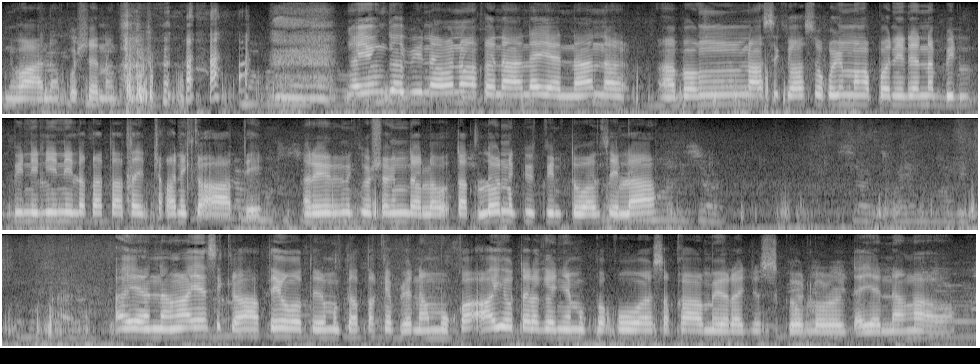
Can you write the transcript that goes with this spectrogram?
Inuwanan ko siya ng Ngayong gabi naman mga kananay yan na, na habang nasikaso ko yung mga panila na binili nila katatay tsaka ni kaate, naririnig ko siyang dalaw, tatlo, nagkikwentuhan sila. Ayan na nga yan si kaate, o magtatakip yan ng muka. Ayaw talaga niya magpakuha sa camera, Diyos ko Lord. Ayan na nga o.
